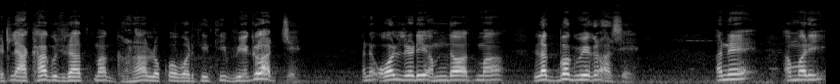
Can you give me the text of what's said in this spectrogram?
એટલે આખા ગુજરાતમાં ઘણા લોકો વર્ધીથી વેગળા જ છે. અને ઓલરેડી અમદાવાદમાં લગભગ વેગળા છે. અને અમારી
